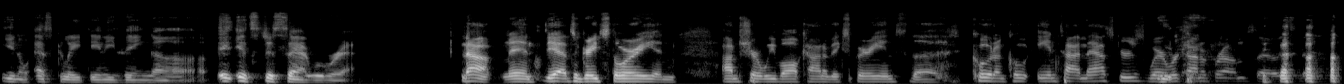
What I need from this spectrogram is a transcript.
you know, escalate to anything. Uh, it, it's just sad where we're at. Nah, man. Yeah, it's a great story. And I'm sure we've all kind of experienced the quote unquote anti maskers where we're kind of from. So it's been,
